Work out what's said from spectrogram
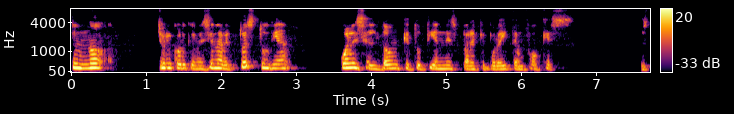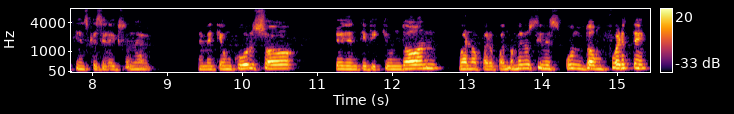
no, yo recuerdo que me decían, a ver, tú estudia cuál es el don que tú tienes para que por ahí te enfoques. Pues tienes que seleccionar. Me metí a un curso, yo identifiqué un don, bueno, pero cuando menos tienes un don fuerte,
